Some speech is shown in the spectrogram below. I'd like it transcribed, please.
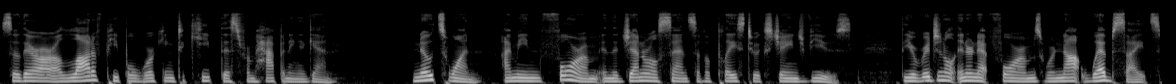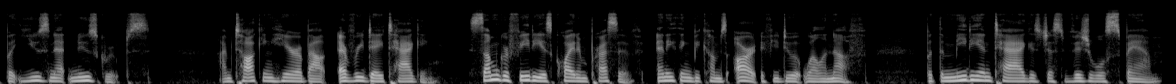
So there are a lot of people working to keep this from happening again. Notes 1 I mean forum in the general sense of a place to exchange views. The original internet forums were not websites, but Usenet newsgroups. I'm talking here about everyday tagging. Some graffiti is quite impressive. Anything becomes art if you do it well enough. But the median tag is just visual spam.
